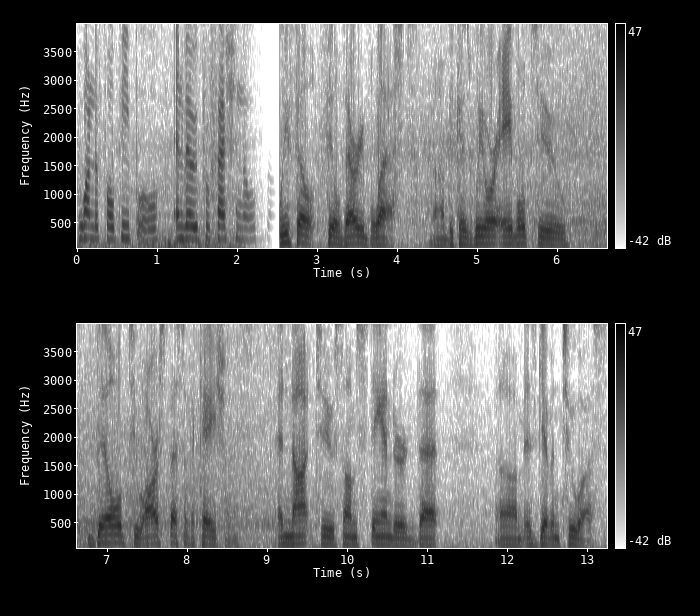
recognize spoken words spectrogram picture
wonderful people and very professional. We feel, feel very blessed uh, because we were able to build to our specifications and not to some standard that um, is given to us.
